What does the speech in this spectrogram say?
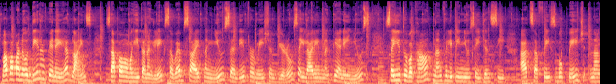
Mapapanood din ang PNA headlines sa pamamagitan ng link sa website ng News and Information Bureau sa ilalim ng PNA News, sa YouTube account ng Philippine News Agency at sa Facebook page ng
